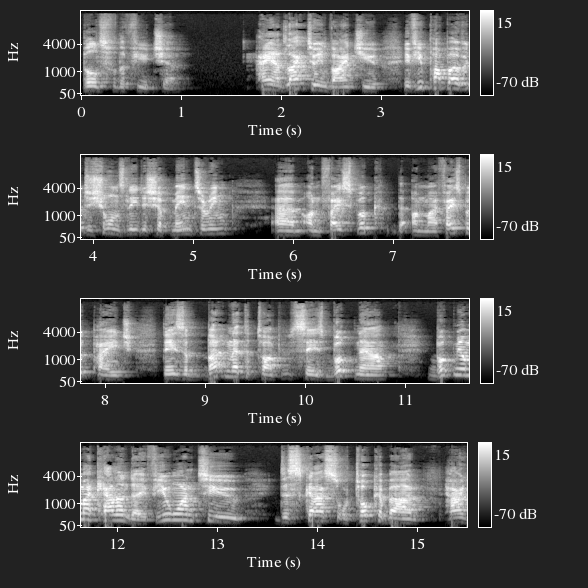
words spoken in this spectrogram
builds for the future. Hey, I'd like to invite you, if you pop over to Sean's Leadership Mentoring um, on Facebook, on my Facebook page, there's a button at the top that says book now. Book me on my calendar. If you want to discuss or talk about how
